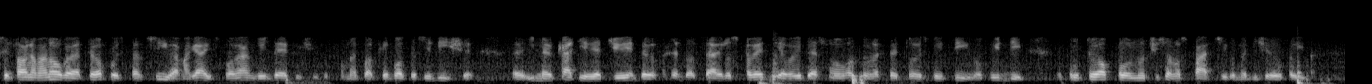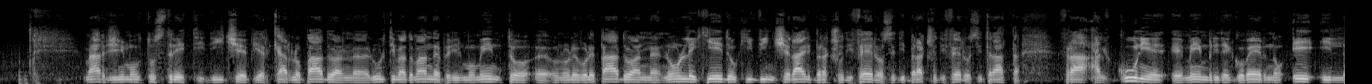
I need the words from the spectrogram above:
se fa una manovra troppo espansiva, magari sforando il deficit, come qualche volta si dice, eh, i mercati reagirebbero facendo alzare lo spread che avrebbe a sua volta un effetto restrittivo, quindi purtroppo non ci sono spazi come dicevo prima. Margini molto stretti, dice Piercarlo Padoan. L'ultima domanda per il momento, eh, onorevole Padoan, non le chiedo chi vincerà il braccio di ferro, se di braccio di ferro si tratta fra alcuni eh, membri del governo e il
